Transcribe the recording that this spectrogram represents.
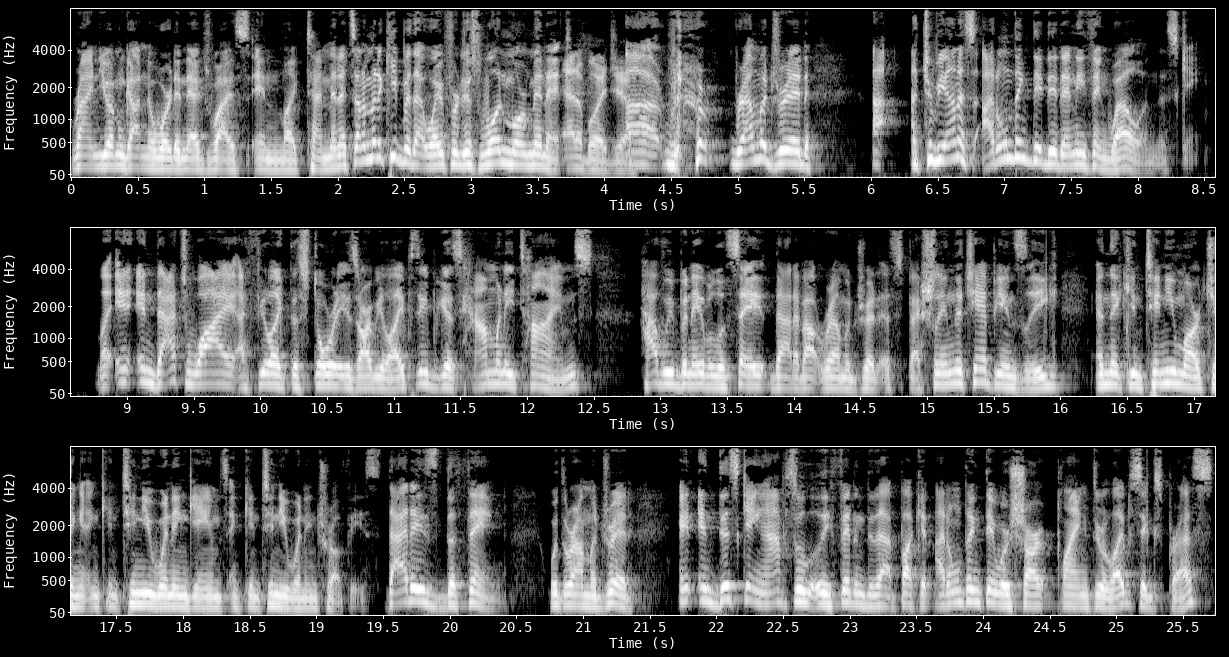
Ryan, you haven't gotten a word in edgewise in like ten minutes, and I'm going to keep it that way for just one more minute. Attaboy, Joe. Uh, Real Madrid. Uh, to be honest, I don't think they did anything well in this game. Like, and, and that's why I feel like the story is RB Leipzig because how many times have we been able to say that about Real Madrid, especially in the Champions League, and they continue marching and continue winning games and continue winning trophies? That is the thing with Real Madrid. And, and, this game absolutely fit into that bucket. I don't think they were sharp playing through Leipzig's press.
